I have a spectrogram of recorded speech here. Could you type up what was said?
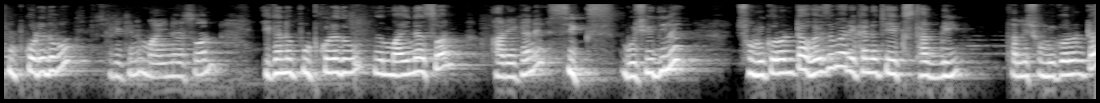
পুট করে দেবো স্যার এখানে মাইনাস ওয়ান এখানে পুট করে দেবো মাইনাস ওয়ান আর এখানে সিক্স বসিয়ে দিলে সমীকরণটা হয়ে যাবে, আর এখানে তো এক্স থাকবেই, তাহলে সমীকরণটা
